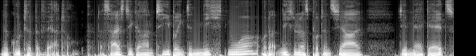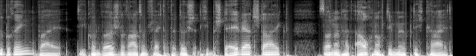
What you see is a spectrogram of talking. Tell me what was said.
eine gute Bewertung. Das heißt, die Garantie bringt dir nicht nur oder nicht nur das Potenzial, dir mehr Geld zu bringen, weil die Conversion-Rate und vielleicht auch der durchschnittliche Bestellwert steigt, sondern hat auch noch die Möglichkeit,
